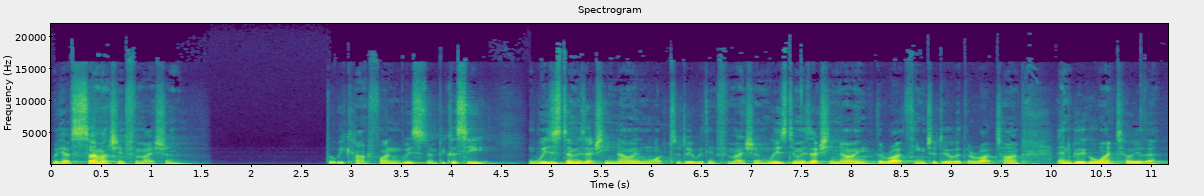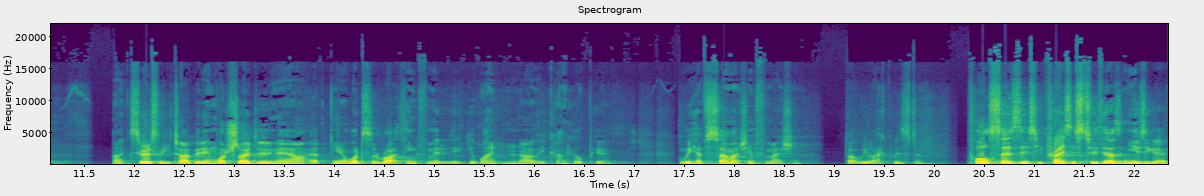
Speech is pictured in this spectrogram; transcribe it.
We have so much information, but we can't find wisdom because, see, wisdom is actually knowing what to do with information. Wisdom is actually knowing the right thing to do at the right time, and Google won't tell you that. Like, seriously, you type it in, what should I do now? At, you know, what's the right thing for me to do? You won't know, it can't help you. We have so much information, but we lack wisdom. Paul says this, he prays this 2,000 years ago.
